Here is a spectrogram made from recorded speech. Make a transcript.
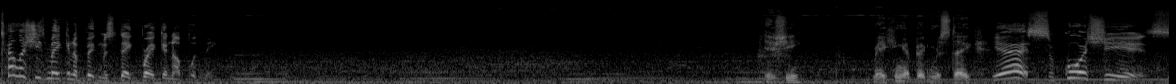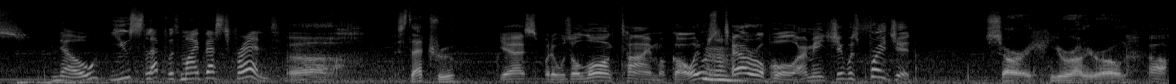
tell her she's making a big mistake breaking up with me. Is she? Making a big mistake? Yes, of course she is. No, you slept with my best friend. Ugh. Is that true? Yes, but it was a long time ago. It was terrible. I mean, she was frigid. Sorry, you're on your own. Oh,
